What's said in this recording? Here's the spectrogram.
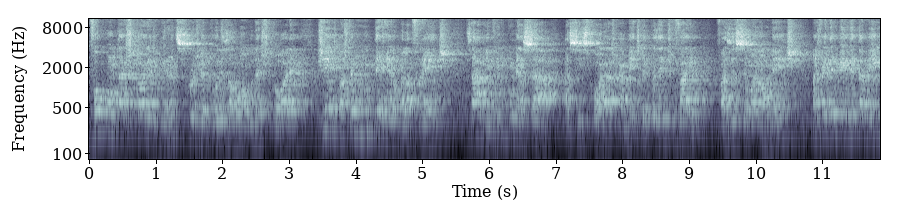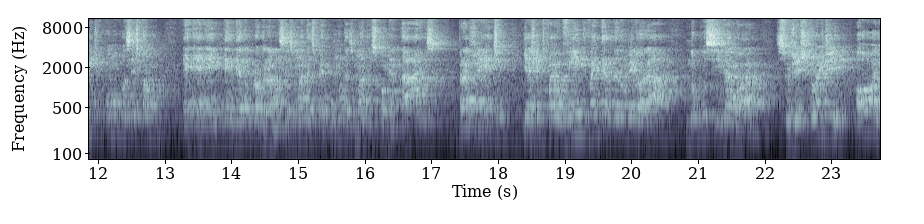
vou contar a história de grandes projetores ao longo da história. Gente, nós temos muito terreno pela frente sabe? Vamos começar assim esporadicamente, depois a gente vai fazer semanalmente, mas vai depender também de como vocês estão é, é, é entendendo o programa. Vocês mandem as perguntas, mandem os comentários para a gente e a gente vai ouvindo e vai tentando melhorar no possível agora. Sugestões de, olha,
